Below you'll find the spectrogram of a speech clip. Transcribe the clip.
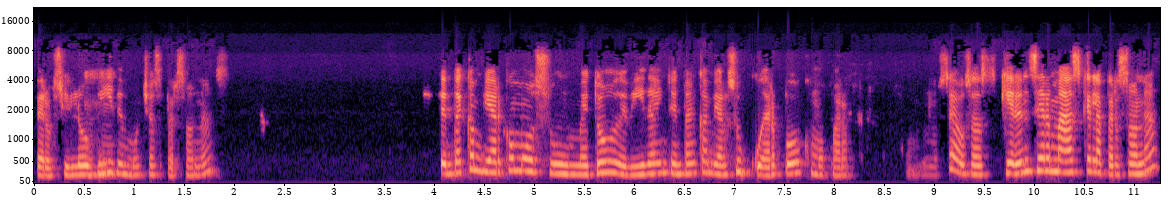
pero sí lo vi de muchas personas. Intentan cambiar como su método de vida, intentan cambiar su cuerpo como para, no sé, o sea, quieren ser más que la persona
